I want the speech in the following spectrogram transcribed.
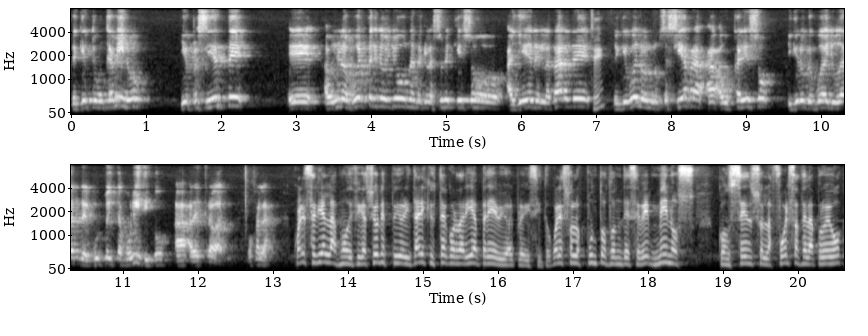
de que esto es un camino, y el presidente eh, abrió una puerta, creo yo, unas declaraciones que hizo ayer en la tarde, de que, bueno, no se cierra a, buscar eso y creo que puede ayudar desde el punto de vista político a, a destrabarlo. Ojalá. ¿Cuáles serían las modificaciones prioritarias que usted acordaría previo al plebiscito? ¿Cuáles son los puntos donde se ve menos consenso en las fuerzas del apruebo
